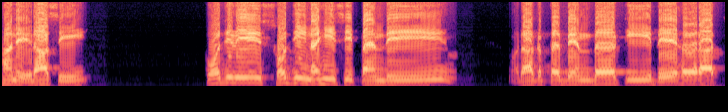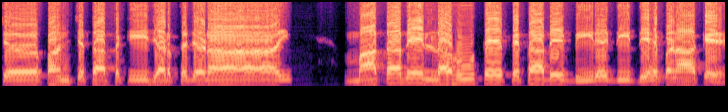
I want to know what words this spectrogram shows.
ਹਨੇਰਾ ਸੀ, ਕੁਝ ਵੀ ਸੋਝੀ ਨਹੀਂ ਸੀ ਪੈਂਦੀ। ਰਗਤ ਬਿੰਦ ਕੀ ਦੇਹ ਰਚ, ਪੰਚ ਤਤ ਕੀ ਜੜਤ ਜੜਾਈ। ਮਾਤਾ ਦੇ ਲਹੂ ਤੇ ਪਿਤਾ ਦੇ ਵੀਰੇ ਦੀ ਦੇਹ ਬਣਾ ਕੇ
